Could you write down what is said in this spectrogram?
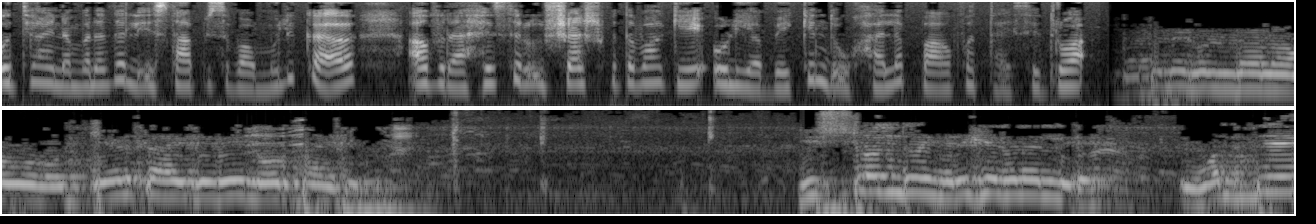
ಉದ್ಯಾನವನದಲ್ಲಿ ಸ್ಥಾಪಿಸುವ ಮೂಲಕ ಅವರ ಹೆಸರು ಶಾಶ್ವತವಾಗಿ ಉಳಿಯಬೇಕೆಂದು ಹಾಲಪ್ಪ ಒತ್ತಾಯಿಸಿದ್ರು. ಇಷ್ಟೊಂದು ಹೆರಿಗೆಗಳಲ್ಲಿ ಒಂದೇ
